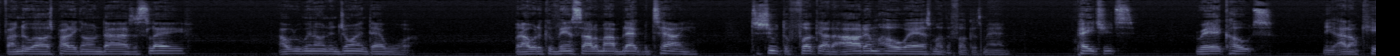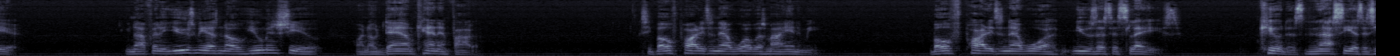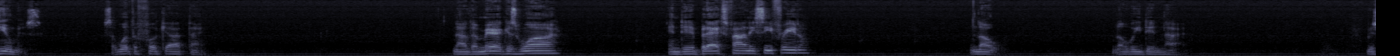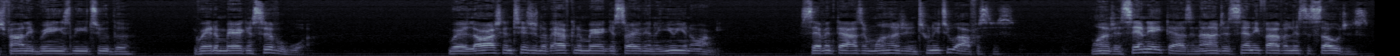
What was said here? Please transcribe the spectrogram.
if I knew I was probably gonna die as a slave, I would have went on and joined that war. But I would have convinced all of my black battalion to shoot the fuck out of all them hoe ass motherfuckers, man. Patriots, redcoats, nigga, I don't care. You're not finna use me as no human shield or no damn cannon fodder. See, both parties in that war was my enemy. Both parties in that war used us as slaves, killed us, did not see us as humans. So what the fuck y'all think? Now the Americans won. And did blacks finally see freedom? No. No, we did not. Which finally brings me to the Great American Civil War, where a large contingent of African Americans served in the Union Army 7,122 officers, 178,975 enlisted soldiers,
